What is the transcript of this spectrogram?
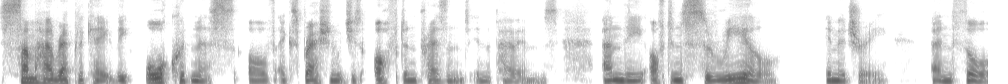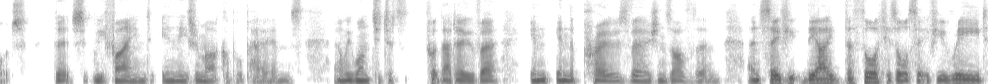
somehow replicate the awkwardness of expression, which is often present in the poems, and the often surreal imagery and thought that we find in these remarkable poems. And we wanted to put that over in, in the prose versions of them. And so if you, the, i- the thought is also if you read,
